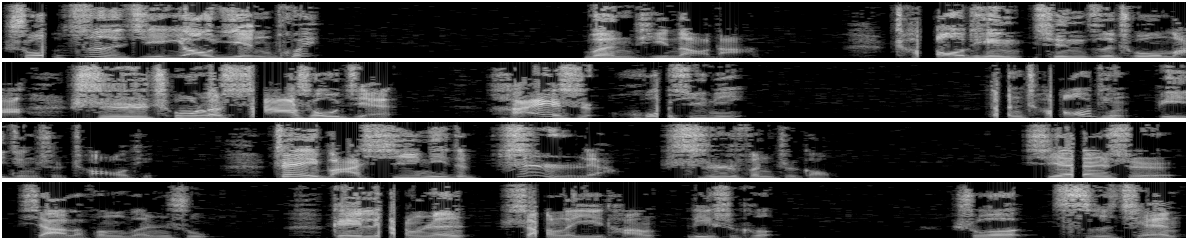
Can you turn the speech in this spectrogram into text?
说自己要隐退。问题闹大了，朝廷亲自出马，使出了杀手锏，还是和稀泥。但朝廷毕竟是朝廷，这把稀泥的质量十分之高。先是下了封文书，给两人上了一堂历史课，说此前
